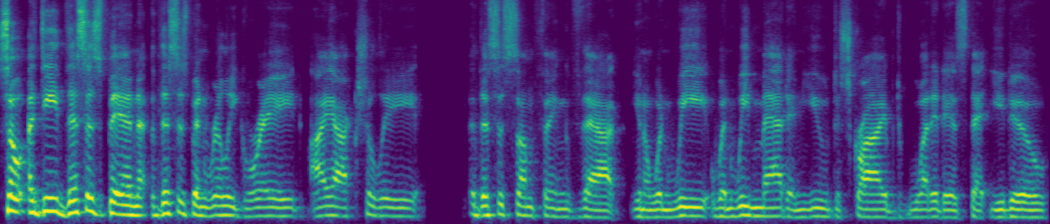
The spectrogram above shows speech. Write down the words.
So Adi, this has been this has been really great. I actually this is something that, you know, when we when we met and you described what it is that you do,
